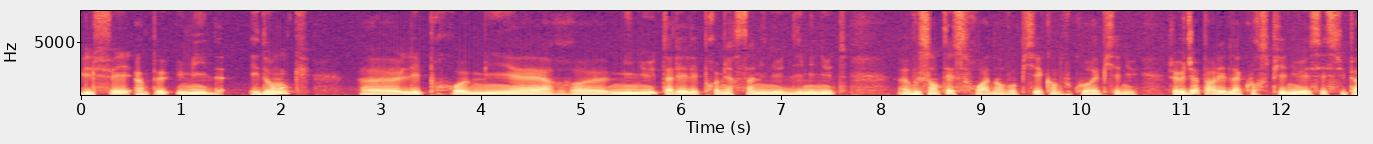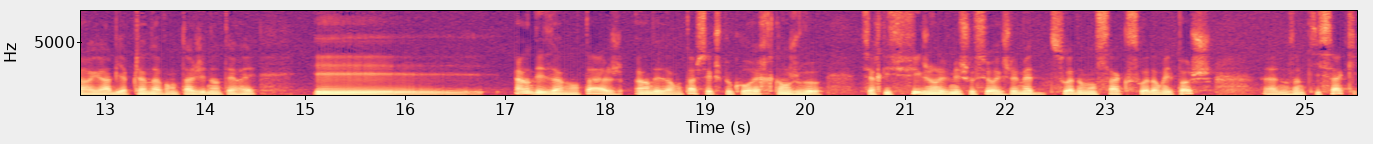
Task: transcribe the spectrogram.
il fait un peu humide, et donc euh, les premières euh, minutes, allez, les premières 5 minutes, 10 minutes, euh, vous sentez ce froid dans vos pieds quand vous courez pieds nus. J'avais déjà parlé de la course pieds nus et c'est super agréable, il y a plein d'avantages et d'intérêts. Et un des avantages, un des avantages, c'est que je peux courir quand je veux. C'est-à-dire qu'il suffit que j'enlève mes chaussures et que je les mette soit dans mon sac, soit dans mes poches, dans un petit sac,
